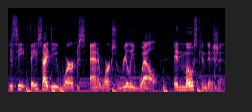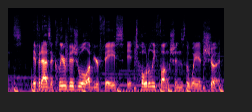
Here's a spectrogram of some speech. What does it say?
You see, Face ID works, and it works really well in most conditions. If it has a clear visual of your face, it totally functions the way it should.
